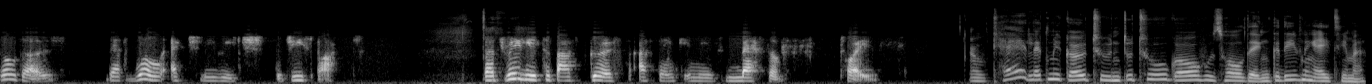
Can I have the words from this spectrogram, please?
dildos, that will actually reach the G spot. But really, it's about girth, I think, in these massive toys. Okay, let me go to Ntuthuko, who's holding. Good evening, Atima.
